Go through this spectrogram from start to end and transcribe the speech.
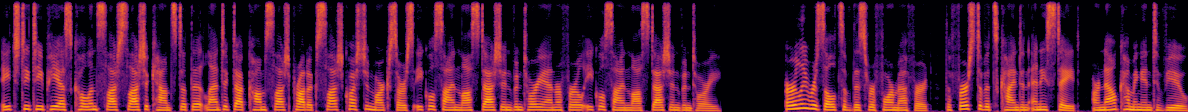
https colon slash slash accounts.theatlantic.com slash products slash question mark source equal sign loss dash inventory and referral equal sign loss dash inventory. Early results of this reform effort, the first of its kind in any state, are now coming into view,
